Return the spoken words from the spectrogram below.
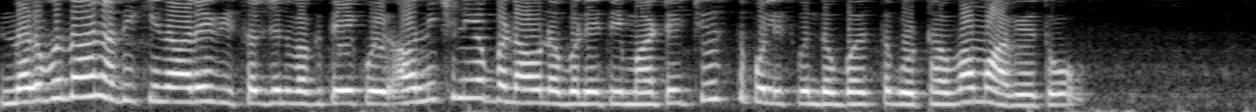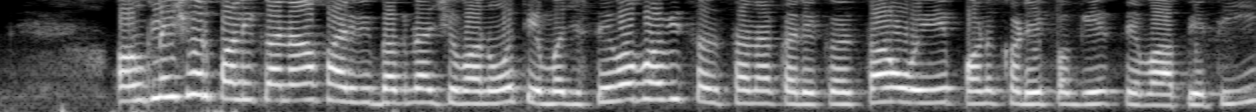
નર્મદા નદી કિનારે વિસર્જન વખતે કોઈ અનિચ્છનીય બનાવ ન બને તે માટે ચુસ્ત પોલીસ બંદોબસ્ત ગોઠવવામાં આવ્યો હતો. અંકલેશ્વર પાલિકાના ફાયર વિભાગના જવાનો તેમજ સેવાભાવી સંસ્થાના કાર્યકર્તાઓએ પણ ખડે પગે સેવા આપી હતી.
